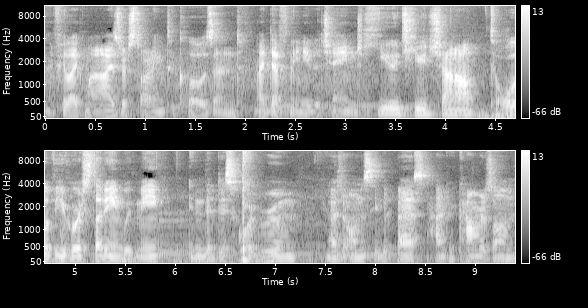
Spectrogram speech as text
I feel like my eyes are starting to close and I definitely need a change. Huge, huge shout out to all of you who are studying with me in the Discord room. You guys are honestly the best, had your cameras on,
